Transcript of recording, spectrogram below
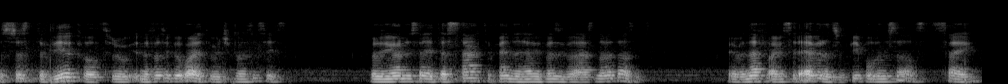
it's just the vehicle through in the physical body through which a person sees. But if going to say, does sight depend on having physical eyes? No, it doesn't. We have enough, like I said, evidence from people themselves saying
